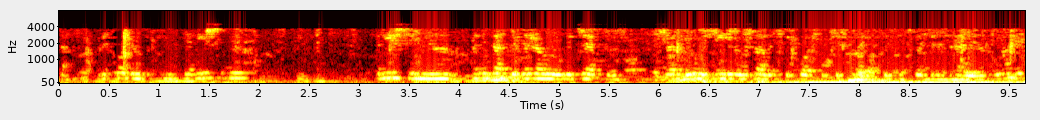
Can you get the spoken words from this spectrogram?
Так, Приходимо до кінця рішення. Рішення передати державному бюджету за рахунок вільного залишки коштів Сільської сільської територіальної громади,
